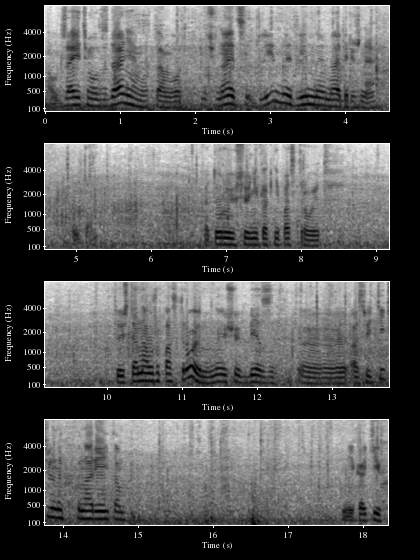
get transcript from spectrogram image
А вот за этим вот зданием, вот там вот, начинается длинная-длинная набережная. Вот там. Которую все никак не построят. То есть она уже построена, но еще без э, осветительных фонарей там. Никаких,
